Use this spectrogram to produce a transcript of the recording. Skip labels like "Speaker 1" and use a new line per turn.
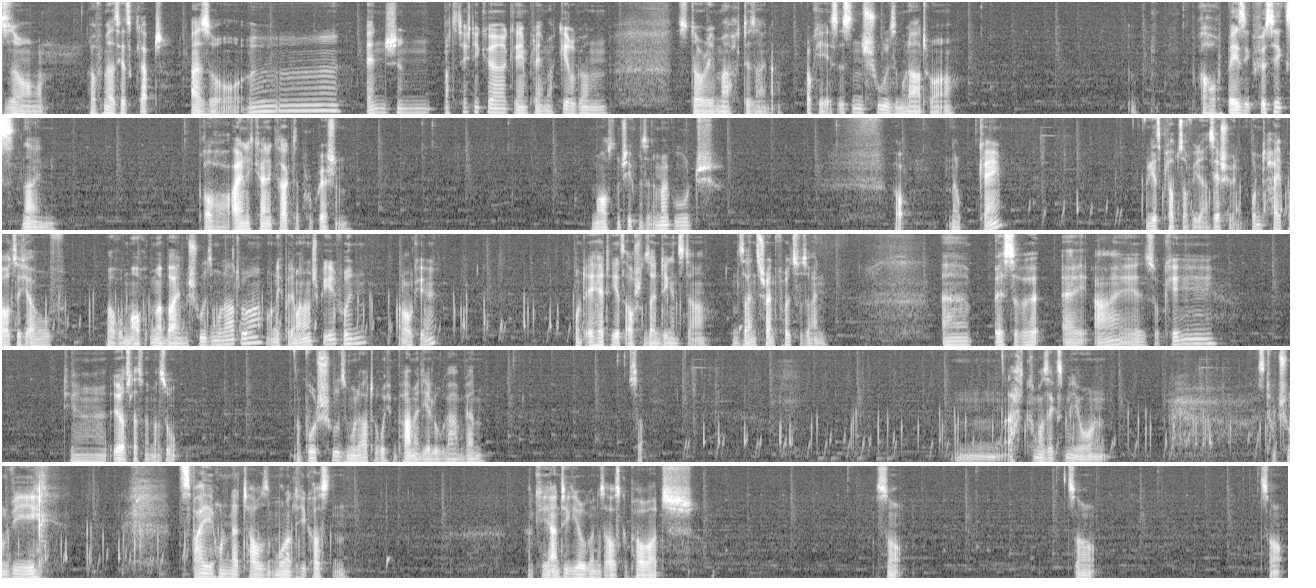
So. Hoffen wir, dass jetzt klappt. Also, äh, Engine macht Techniker, Gameplay macht Girogon, Story macht Designer. Okay, es ist ein Schulsimulator. Braucht Basic Physics? Nein. Braucht auch eigentlich keine Charakter Progression. Maus und Achievements sind immer gut. Oh, okay. Und jetzt ploppt es auch wieder. Sehr schön. Und Hype baut sich auf. Warum auch immer beim Schulsimulator und nicht bei dem anderen Spiel vorhin. Aber okay. Und er hätte jetzt auch schon sein Dingens da. Und seins scheint voll zu sein. Äh, bessere AI ist okay. Die, ja, das lassen wir mal so. Obwohl Schulsimulator ruhig ein paar mehr Dialoge haben kann. So. 8,6 hm, Millionen. Das tut schon weh. 200.000 monatliche Kosten. Okay, Anti-Geogon ist ausgepowert. So. So. So.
